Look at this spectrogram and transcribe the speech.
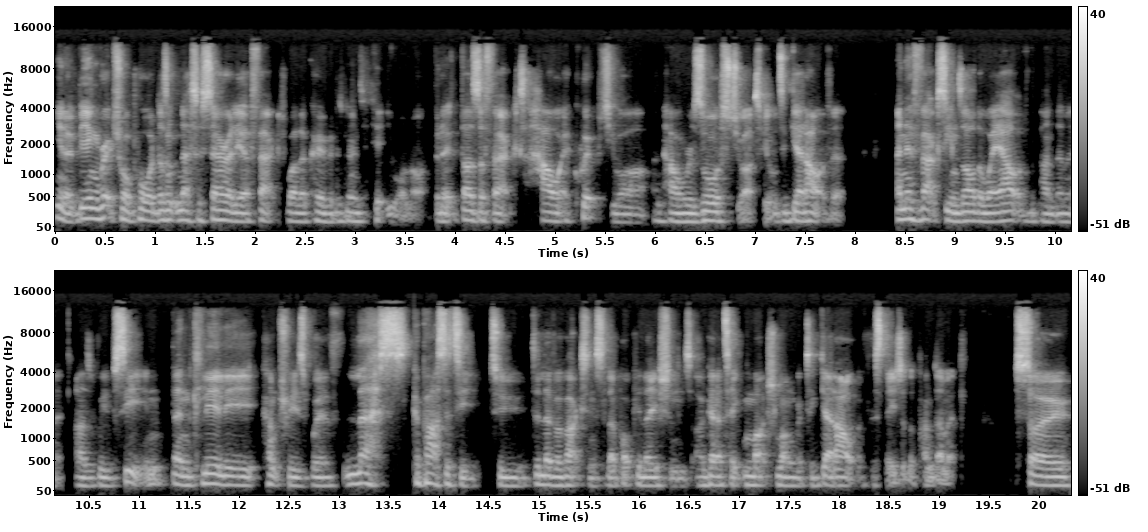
you know, being rich or poor doesn't necessarily affect whether COVID is going to hit you or not, but it does affect how equipped you are and how resourced you are to be able to get out of it. And if vaccines are the way out of the pandemic, as we've seen, then clearly countries with less capacity to deliver vaccines to their populations are going to take much longer to get out of the stage of the pandemic. So,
